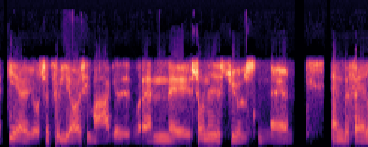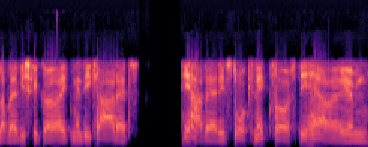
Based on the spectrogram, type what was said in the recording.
agerer jo selvfølgelig også i markedet, hvordan øh, Sundhedsstyrelsen øh, anbefaler, hvad vi skal gøre. Ikke? Men det er klart, at det har været et stort knæk for os, det her. Øh,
